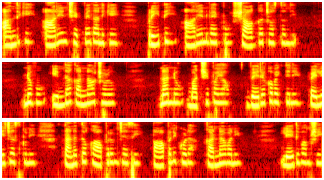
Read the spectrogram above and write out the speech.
అందుకే ఆర్యన్ చెప్పేదానికి ప్రీతి ఆర్యన్ వైపు షాక్గా చూస్తుంది. నువ్వు ఇందాకన్నావు చూడు నన్ను మర్చిపోయావు. వేరొక వ్యక్తిని పెళ్ళి చేసుకుని తనతో కాపురం చేసి పాపని కూడా కన్నావని. లేదు వంశీ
